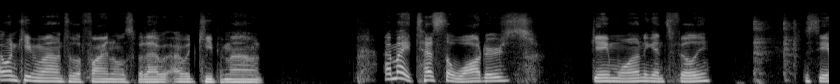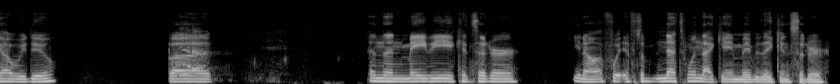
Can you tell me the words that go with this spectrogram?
I wouldn't keep him out until the finals, but I would keep him out. I might test the waters, game one against Philly, to see how we do. But and then maybe consider, you know, if we, if the Nets win that game, maybe they consider.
